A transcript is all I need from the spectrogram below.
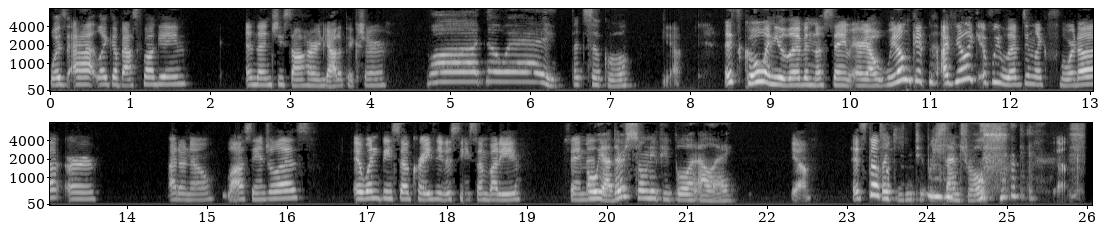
was at like a basketball game, and then she saw her and got a picture. What? No way. That's so cool. Yeah. It's cool when you live in the same area. We don't get I feel like if we lived in like Florida or I don't know, Los Angeles, it wouldn't be so crazy to see somebody famous. Oh yeah, there's so many people in LA. Yeah. It's still It's like YouTuber Central.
